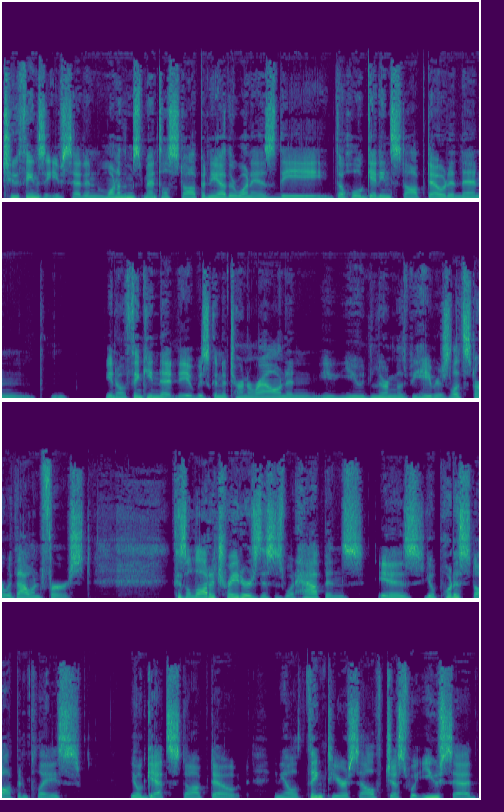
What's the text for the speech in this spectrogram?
two things that you've said and one of them is mental stop and the other one is the the whole getting stopped out and then you know thinking that it was going to turn around and you you learn those behaviors. Let's start with that one first. Because a lot of traders this is what happens is you'll put a stop in place you'll get stopped out and you'll think to yourself just what you said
